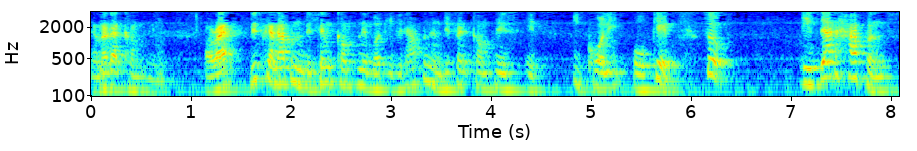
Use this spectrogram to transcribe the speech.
in another company. All right? This can happen in the same company, but if it happens in different companies, it's equally okay. So, if that happens,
